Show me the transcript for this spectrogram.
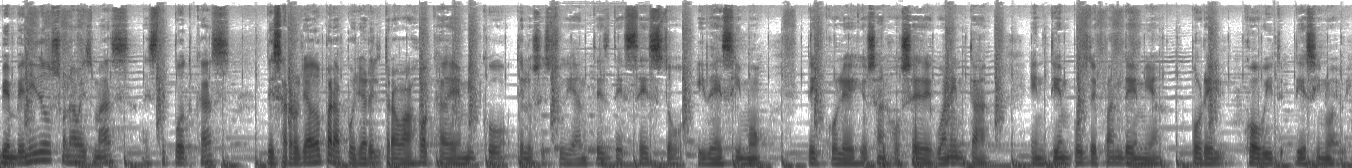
Bienvenidos una vez más a este podcast desarrollado para apoyar el trabajo académico de los estudiantes de sexto y décimo del Colegio San José de Guanentá en tiempos de pandemia por el COVID-19.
